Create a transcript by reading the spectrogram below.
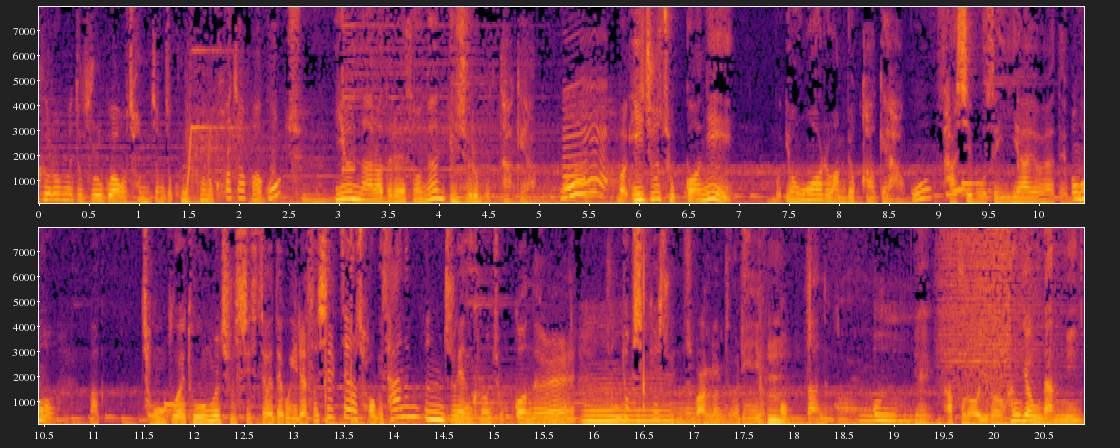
그럼에도 불구하고 점점 저 공포는 커져가고 이웃 나라들에서는 이주를 못하게 하고 막 이주 조건이 뭐 영어를 완벽하게 하고 45세 이하여야 되고 막 정부에 도움을 줄 수 있어야 되고 이래서 실제로 저기 사는 분 중엔 그런 조건을 충족시킬 수 있는 분들이 음. 없다는 거예요. 예, 앞으로 이런 환경 난민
